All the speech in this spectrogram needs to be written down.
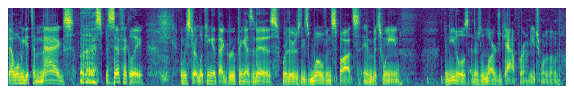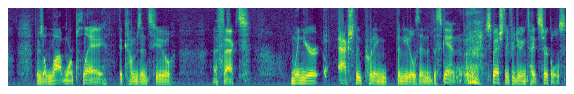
Now, when we get to mags specifically, and we start looking at that grouping as it is, where there's these woven spots in between the needles and there's a large gap around each one of them, there's a lot more play that comes into effect when you're actually putting the needles into the skin, especially if you're doing tight circles.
